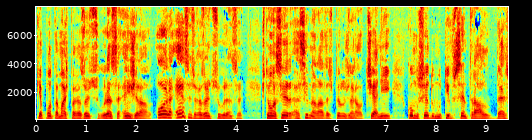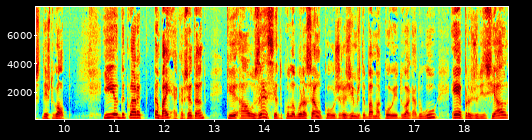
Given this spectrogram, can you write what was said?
que aponta mais para razões de segurança em geral. Ora, essas razões de segurança estão a ser assinaladas pelo general Tchiani como sendo o motivo central deste golpe. E ele declara também, acrescentando, que a ausência de colaboração com os regimes de Bamako e do Agadougou é prejudicial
